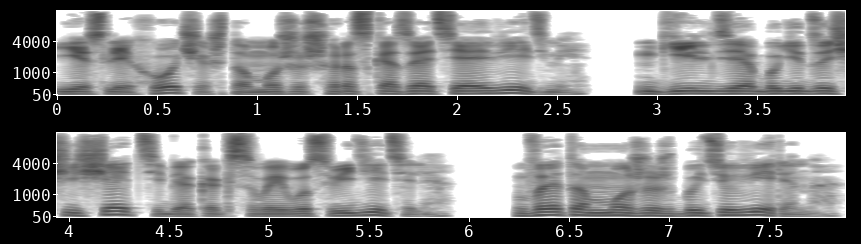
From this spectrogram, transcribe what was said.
Если хочешь, то можешь рассказать и о ведьме. Гильдия будет защищать тебя как своего свидетеля. В этом можешь быть уверена.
